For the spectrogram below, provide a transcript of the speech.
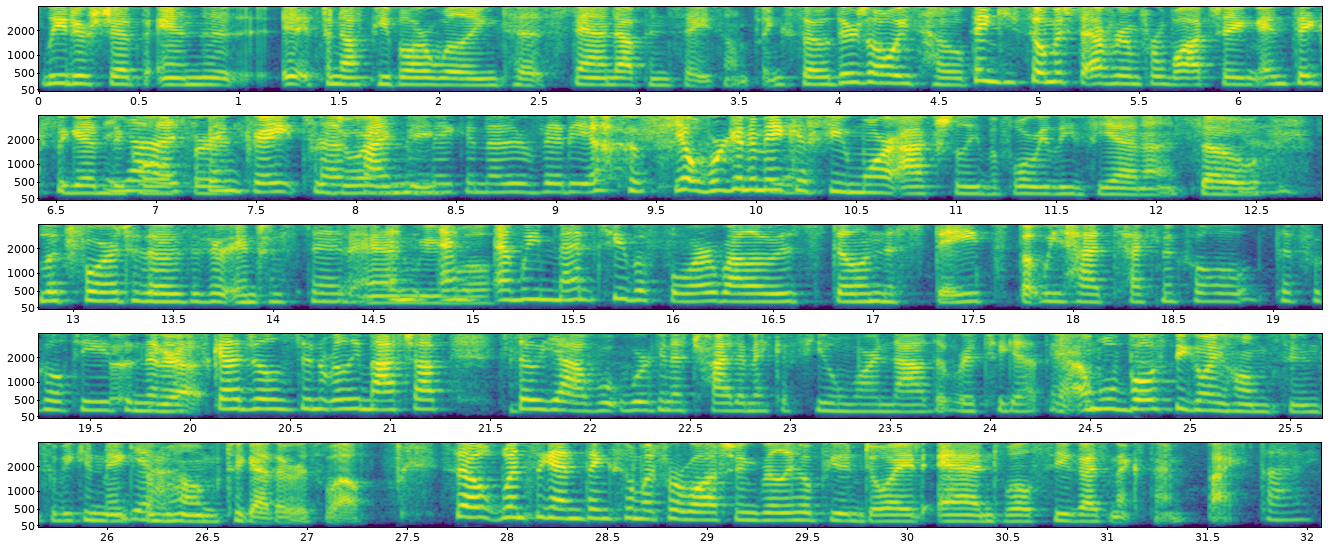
leadership and the, if enough people are willing to stand up and say something. So there's always hope. Thank you so much to everyone for watching, and thanks again, Nicole, yeah, it's for been great for to joining finally me. make another video. yeah, we're gonna make a few more actually before we leave Vienna. So look forward to those if you're interested, and, and, we and, will. and we meant to before while I was still in the States, but we had technical difficulties and then Yeah. our schedules didn't really match up. So, yeah, we're, to try to make a few more now that we're together. Yeah, and we'll both be going home soon, so we can make them home together as well. So once again, thanks so much for watching. Really hope you enjoyed, and we'll see you guys next time. Bye. Bye.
